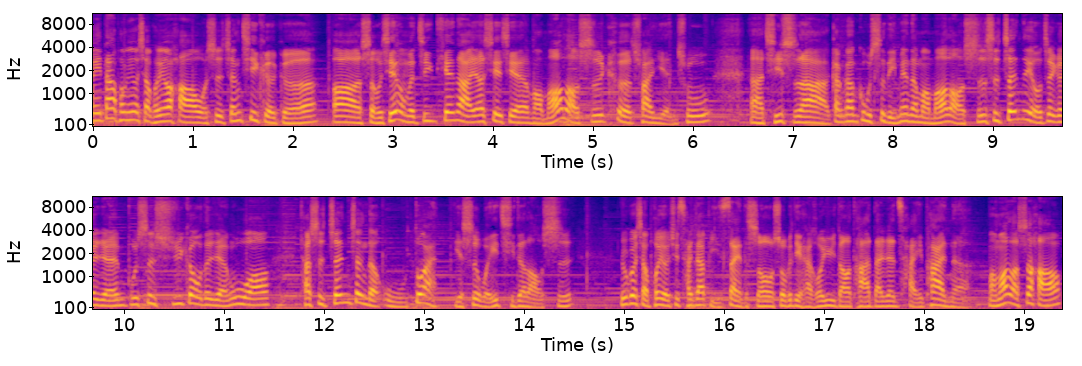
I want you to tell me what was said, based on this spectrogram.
位大朋友、小朋友好，我是蒸汽哥哥啊。首先，我们今天呢、啊、要谢谢毛毛老师客串演出啊。其实啊，刚刚故事里面的毛毛老师是真的有这个人，不是虚构的人物哦。他是真正的五段，也是围棋的老师。如果小朋友去参加比赛的时候，说不定还会遇到他担任裁判呢。毛毛老师好，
